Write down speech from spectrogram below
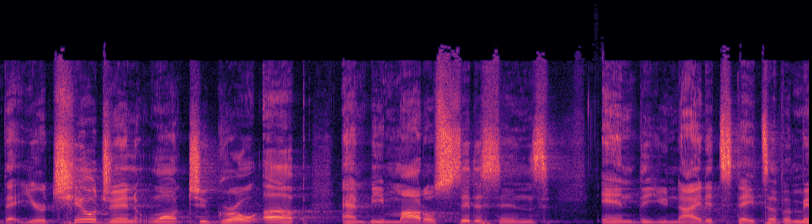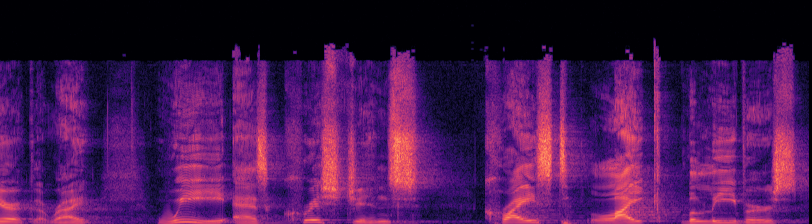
that your children want to grow up and be model citizens in the United States of America, right? We as Christians, Christ like believers,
